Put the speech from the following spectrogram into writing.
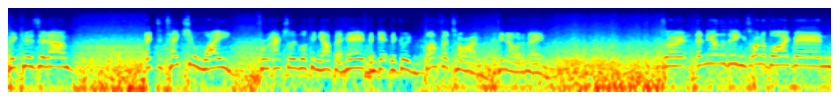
because it um it takes you away from actually looking up ahead and getting a good buffer time, if you know what I mean. So, and the other things on a bike, man,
